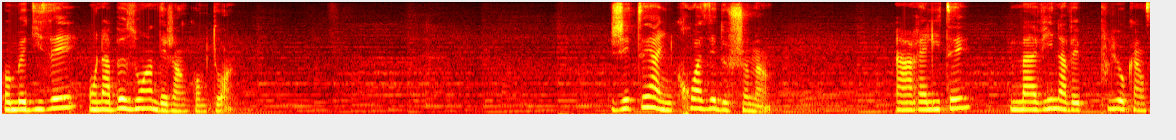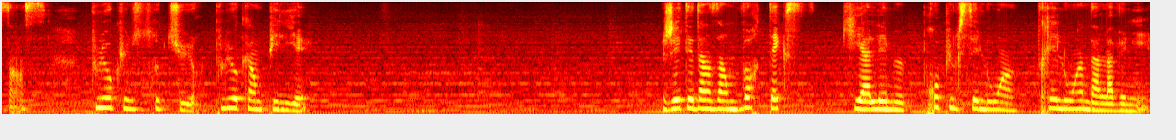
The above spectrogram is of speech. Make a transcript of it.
On me disait, on a besoin des gens comme toi. J'étais à une croisée de chemin. En réalité, ma vie n'avait plus aucun sens plus aucune structure, plus aucun pilier. J'étais dans un vortex qui allait me propulser loin, très loin dans l'avenir.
